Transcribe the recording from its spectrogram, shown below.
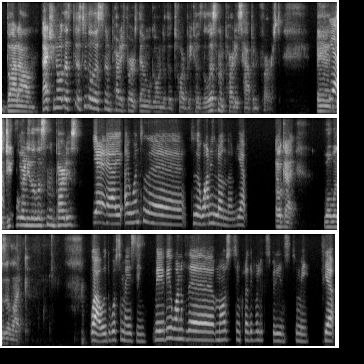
But um, actually, no. Let's let's do the listening party first, then we'll go into the tour because the listening parties happened first. And Yeah. did you do any of the listening parties? Yeah, I, I went to the to the one in London. Yeah. Okay, what was it like? Wow, it was amazing. Maybe one of the most incredible experience to me. Yeah.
